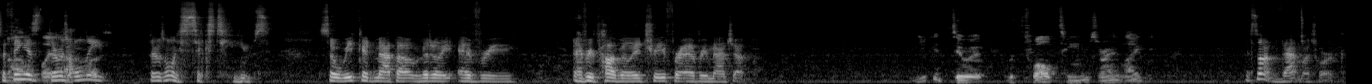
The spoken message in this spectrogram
The thing is, there was only there was only six teams, so we could map out literally every every probability tree for every matchup. you could do it with twelve teams, right? Like, It's not that much work.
